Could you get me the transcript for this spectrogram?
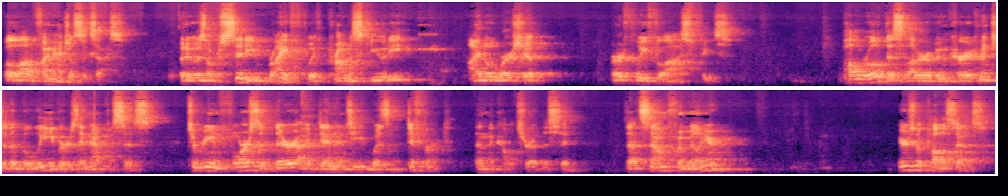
well, a lot of financial success. But it was a city rife with promiscuity, idol worship, earthly philosophies. Paul wrote this letter of encouragement to the believers in Ephesus to reinforce that their identity was different than the culture of the city. Does that sound familiar? Here's what Paul says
